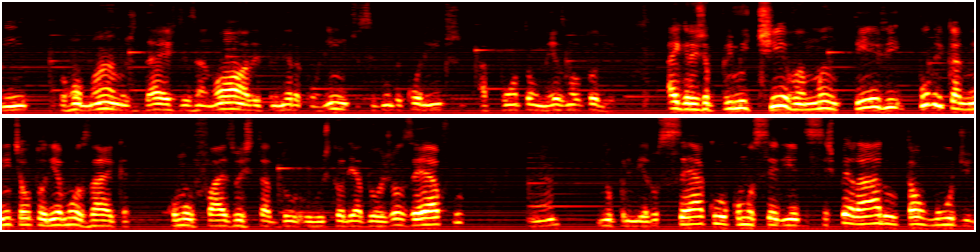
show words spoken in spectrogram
e Romanos 10, 19, 1 Coríntios, 2 Coríntios apontam a mesma autoria. A igreja primitiva manteve publicamente a autoria mosaica, como faz o historiador Joséfo, né, no primeiro século, como seria de se esperar, o Talmud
